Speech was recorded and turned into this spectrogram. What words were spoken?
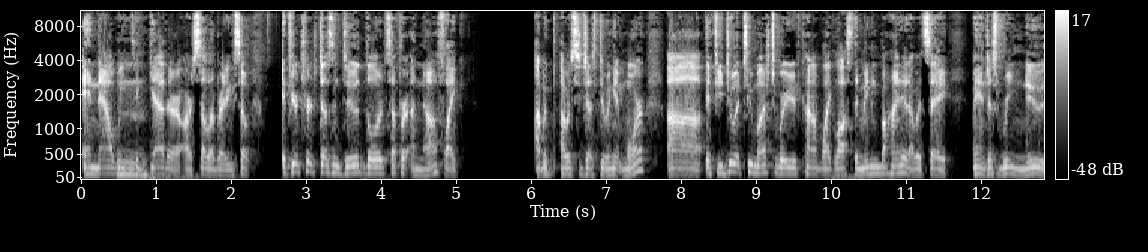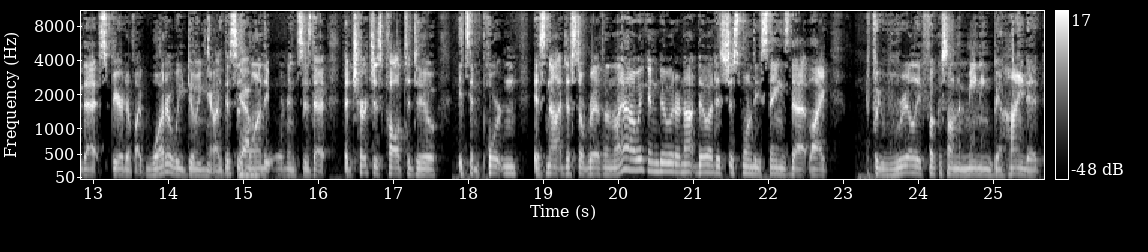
And now we mm. together are celebrating. So if your church doesn't do the Lord's Supper enough, like I would I would suggest doing it more. Uh, if you do it too much to where you've kind of like lost the meaning behind it, I would say, man, just renew that spirit of like, what are we doing here? Like this is yeah. one of the ordinances that the church is called to do. It's important. It's not just a rhythm like, oh, we can do it or not do it. It's just one of these things that like, if we really focus on the meaning behind it,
